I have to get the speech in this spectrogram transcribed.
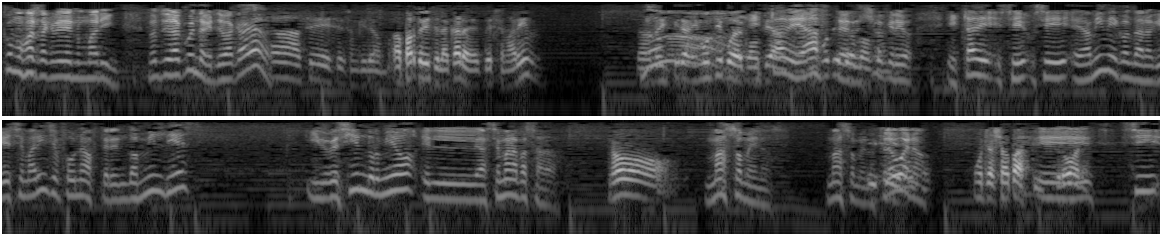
¿Cómo vas a creer en un Marín? ¿No te das cuenta que te va a cagar? Ah, sí, sí, es un quilombo. Aparte, ¿viste la cara de, ese Marín? No, no, inspira ningún tipo de confianza. Está de after, yo creo. Está de, se, se, a mí me contaron que ese Marín se fue un after en 2010 y recién durmió el, la semana pasada. No. Más o menos. Más o menos. pero bueno. Mucha chapasti, eh, pero bueno. Si,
